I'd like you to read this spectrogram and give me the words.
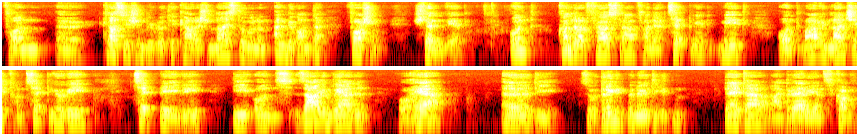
von äh, klassischen bibliothekarischen Leistungen und angewandter Forschung stellen wird. Und Konrad Förster von der ZB Med und Marvin Lanschik von ZBOW ZBIW, die uns sagen werden, woher äh, die so dringend benötigten Data Librarians kommen.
